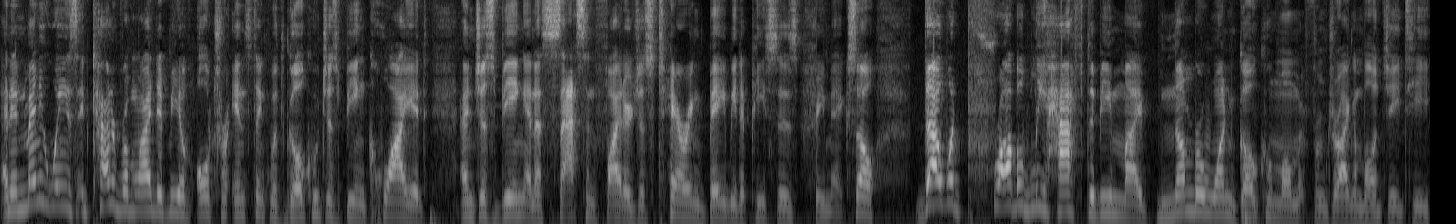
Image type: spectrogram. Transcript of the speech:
And in many ways, it kind of reminded me of Ultra Instinct with Goku just being quiet and just being an assassin fighter, just tearing Baby to pieces remake. So, that would probably have to be my number one Goku moment from Dragon Ball GT.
